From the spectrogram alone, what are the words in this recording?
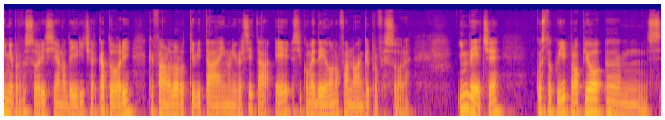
i miei professori siano dei ricercatori che fanno la loro attività in università e siccome devono fanno anche il professore. Invece questo qui proprio si,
